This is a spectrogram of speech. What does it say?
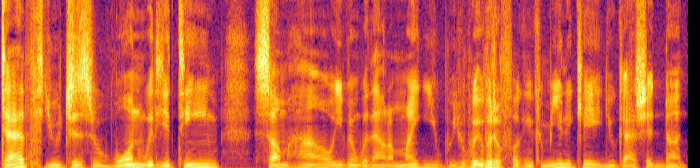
death. You just won with your team somehow, even without a mic. You you were able to fucking communicate. You got shit done.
